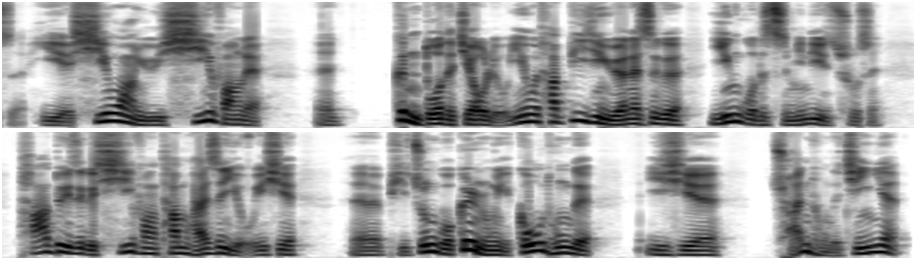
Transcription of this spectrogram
制，也希望与西方呢，呃，更多的交流，因为他毕竟原来是个英国的殖民地出身，他对这个西方，他们还是有一些呃比中国更容易沟通的一些传统的经验。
